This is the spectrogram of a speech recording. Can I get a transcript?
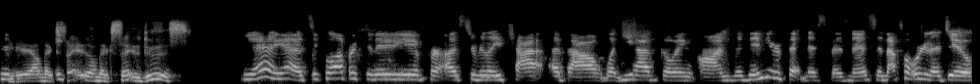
yeah, I'm excited. I'm excited to do this. Yeah, yeah. It's a cool opportunity for us to really chat about what you have going on within your fitness business. And that's what we're going to do.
